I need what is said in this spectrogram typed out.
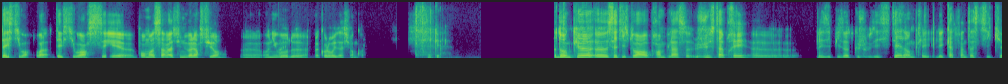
Dave Stewart. Voilà, Dave Stewart, c'est euh, pour moi ça reste une valeur sûre euh, au niveau de la colorisation. Quoi. Donc euh, cette histoire prend place juste après les épisodes que je vous ai cités, donc les, les 4 fantastiques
